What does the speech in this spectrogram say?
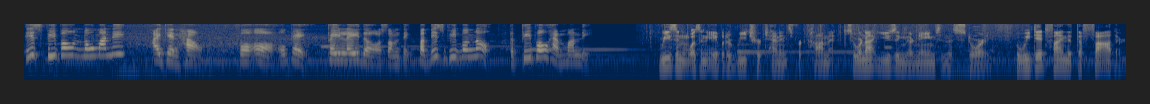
These people no money, I can help for all. Okay, pay later or something. But these people no. The people have money. Reason wasn't able to reach her tenants for comment, so we're not using their names in this story. But we did find that the father,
